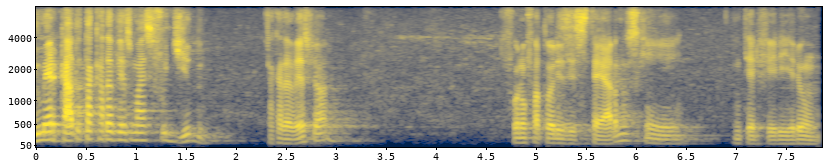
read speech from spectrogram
E o mercado está cada vez mais fodido, está cada vez pior. Foram fatores externos que interferiram.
